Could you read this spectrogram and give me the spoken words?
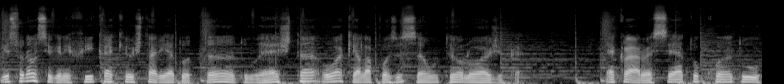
isso não significa que eu estarei adotando esta ou aquela posição teológica. É claro, exceto quando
